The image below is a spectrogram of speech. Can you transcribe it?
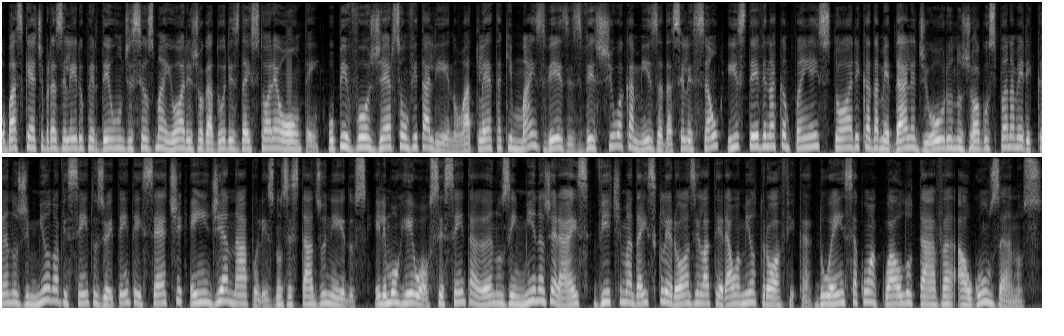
O basquete brasileiro perdeu um de seus maiores jogadores da história ontem, o pivô Gerson Vitalino, atleta que mais vezes vestiu a camisa da seleção e esteve na campanha histórica da medalha de ouro nos Jogos Pan-Americanos de 1987 em Indianápolis, nos Estados Unidos. Ele morreu aos 60 anos em Minas Gerais, vítima da esclerose lateral amiotrófica, doença com a qual lutava há alguns anos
